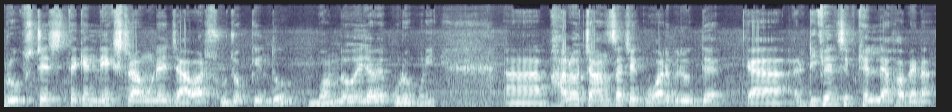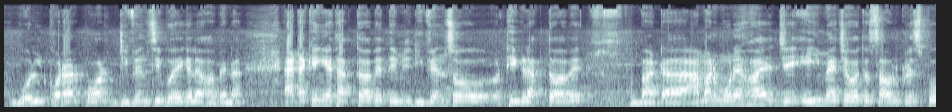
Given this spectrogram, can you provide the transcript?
গ্রুপ স্টেজ থেকে নেক্সট রাউন্ডে যাওয়ার সুযোগ কিন্তু বন্ধ হয়ে যাবে পুরোপুরি। ভালো চান্স আছে গোয়ার বিরুদ্ধে। ডিফেন্সিভ খেললে হবে না। গোল করার পর ডিফেন্সিভ হয়ে গেলে হবে না। অ্যাটাকিংয়ে থাকতে হবে, তেমনি ডিফেন্সও ঠিক রাখতে হবে। বাট আমার মনে হয় যে এই ম্যাচে হয়তো সাউল ক্রেসপো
